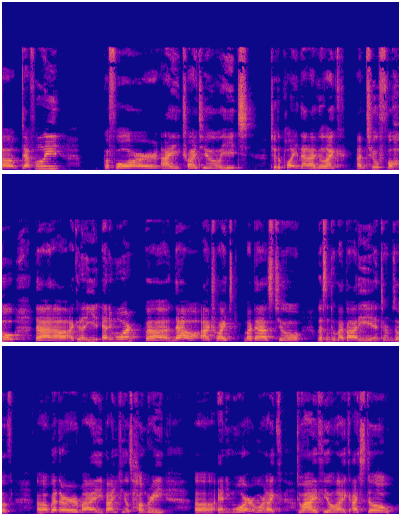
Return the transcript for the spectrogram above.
um, definitely. Before I try to eat to the point that I feel like I'm too full that uh, I couldn't eat anymore. But now I tried my best to listen to my body in terms of uh, whether my body feels hungry uh, anymore or like do I feel like I still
